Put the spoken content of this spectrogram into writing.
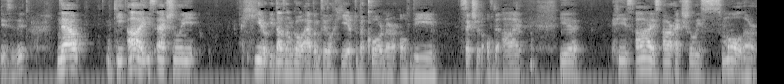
this is it? Now the eye is actually here. It doesn't go up until here to the corner of the section of the eye. Yeah his eyes are actually smaller.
